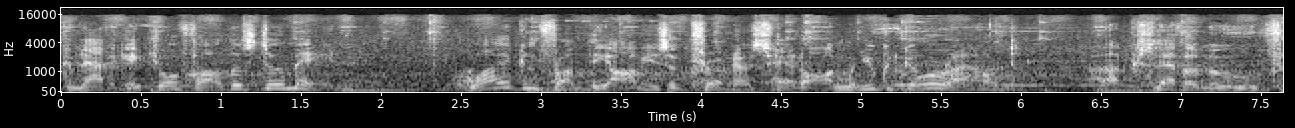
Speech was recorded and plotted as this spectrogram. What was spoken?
Circumnavigate your father's domain? Why confront the armies of Kronos head-on when you could go around? A clever move.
